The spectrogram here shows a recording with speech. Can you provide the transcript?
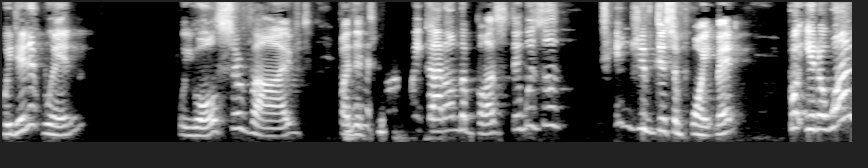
We didn't win. We all survived. By the time we got on the bus, there was a tinge of disappointment. But you know what?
